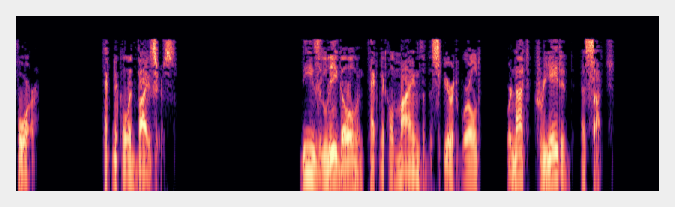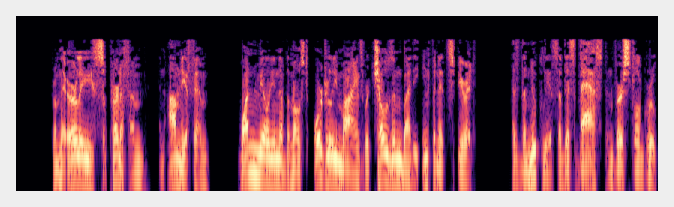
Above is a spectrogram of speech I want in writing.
4. Technical Advisors These legal and technical minds of the spirit world were not created as such. From the early Supernaphim and Omniaphim, one million of the most orderly minds were chosen by the infinite spirit as the nucleus of this vast and versatile group.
